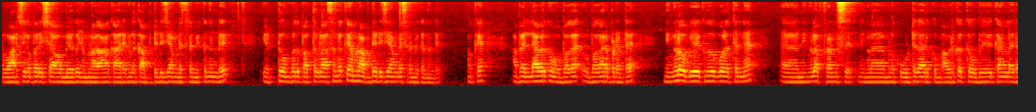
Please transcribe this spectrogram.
വാർഷിക പരീക്ഷ ആകുമ്പോഴേക്കും നമ്മൾ ആ കാര്യങ്ങളൊക്കെ അപ്ഡേറ്റ് ചെയ്യാൻ വേണ്ടി ശ്രമിക്കുന്നുണ്ട്. എട്ട് ഒമ്പത് പത്ത് ക്ലാസ്സിന്റെ ഒക്കെ നമ്മൾ അപ്ഡേറ്റ് ചെയ്യാൻ വേണ്ടി ശ്രമിക്കുന്നുണ്ട്. ഓക്കെ? അപ്പോൾ എല്ലാവർക്കും ഉപകാര ഉപകാരപ്പെടട്ടെ. നിങ്ങൾ ഉപയോഗിക്കുന്നത് പോലെ തന്നെ നിങ്ങളെ ഫ്രണ്ട്സ് നിങ്ങളെ നമ്മളെ കൂട്ടുകാർക്കും അവർക്കൊക്കെ ഉപയോഗിക്കാനുള്ള ഒരു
